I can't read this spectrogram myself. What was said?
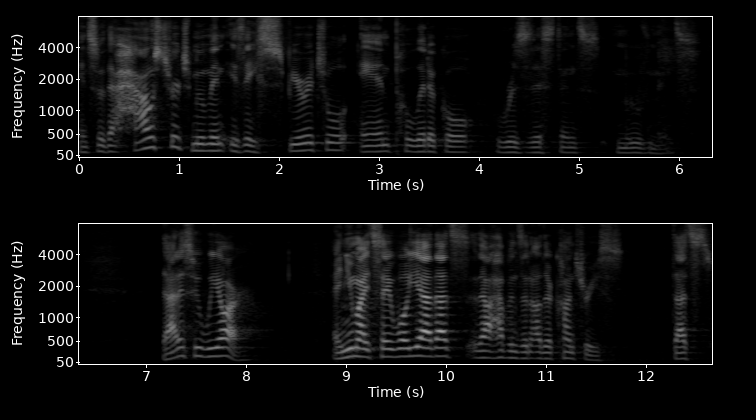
And so the house church movement is a spiritual and political resistance movement. That is who we are. And you might say, well, yeah, that's, that happens in other countries. That's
